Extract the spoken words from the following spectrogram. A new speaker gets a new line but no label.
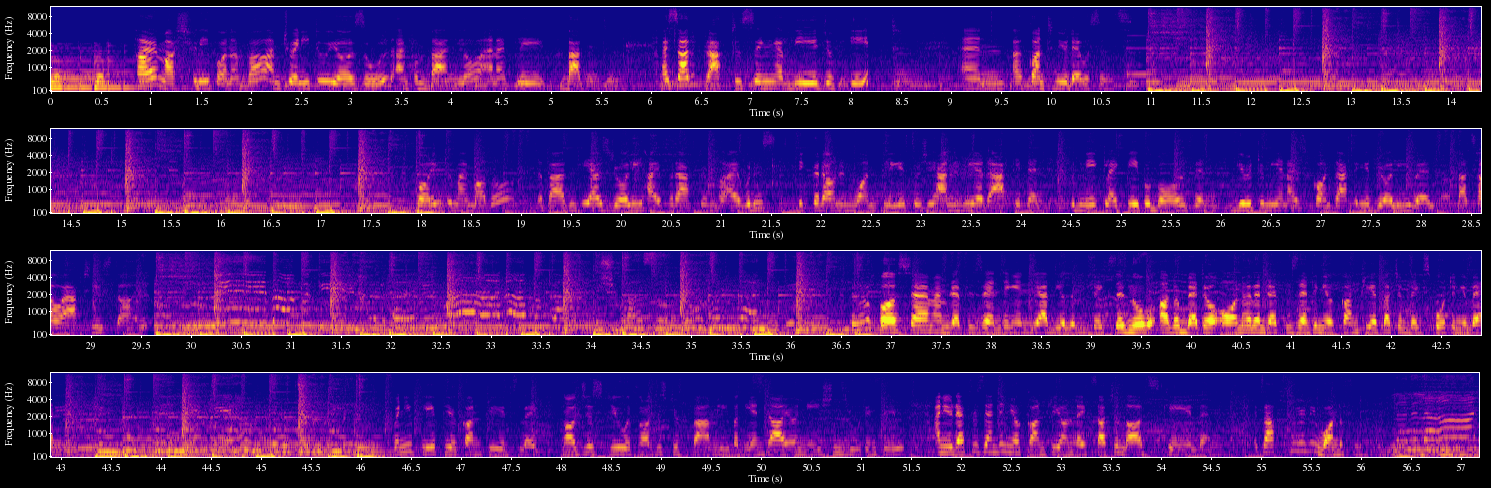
Hi, I'm Ashwini Ponnappa. I'm 22 years old. I'm from Bangalore and I play badminton. I started practicing at the age of 8 and I've continued ever since. Mother, apparently I was really hyperactive. I wouldn't stick around in one place, so she handed me a racket and would make like paper balls and give it to me and I was contacting it really well. That's how I actually started. This is the first time I'm representing India at the Olympics. There's no other better honor than representing your country at such a big sporting event. Play for your country, it's like not just you, it's not just your family, but the entire nation's rooting for you. And you're representing your country on like such a large scale and it's absolutely wonderful.
La la la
